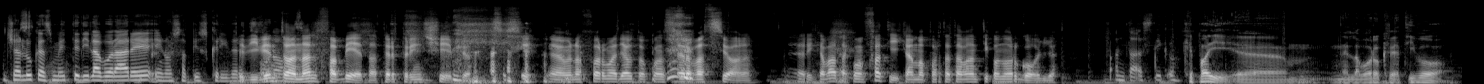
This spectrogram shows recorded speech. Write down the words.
Gianluca smette di lavorare e non sa più scrivere. E divento no? analfabeta per principio. sì, sì, è una forma di autoconservazione. Ricavata con fatica, ma portata avanti con orgoglio. Fantastico. Che poi ehm, nel lavoro creativo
